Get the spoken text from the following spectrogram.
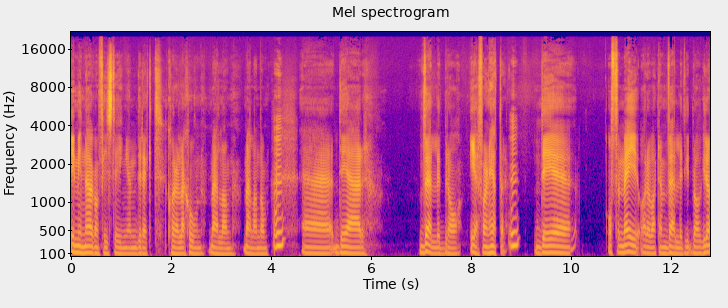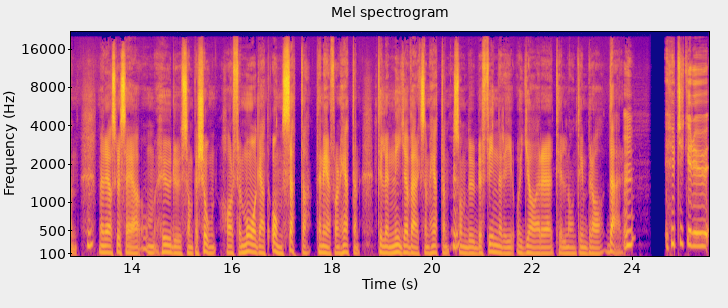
i mina ögon finns det ingen direkt korrelation mellan, mellan dem. Mm. Det är väldigt bra erfarenheter. Mm. Det och för mig har det varit en väldigt bra grund. Mm. Men jag skulle säga om hur du som person har förmåga att omsätta den erfarenheten till den nya verksamheten mm. som du befinner dig i och göra det till någonting bra där. Mm. Hur tycker du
